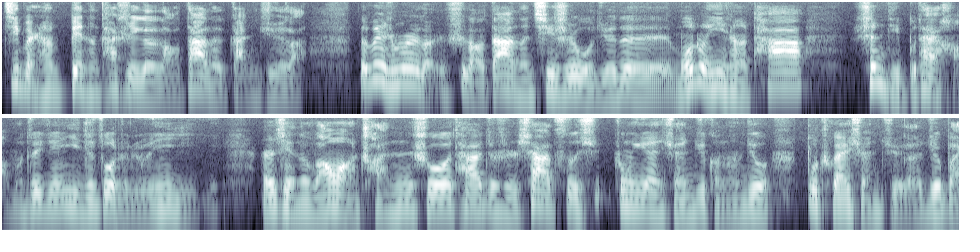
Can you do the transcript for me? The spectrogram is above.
基本上变成他是一个老大的感觉了。那为什么是老是老大呢？其实我觉得某种意义上他身体不太好嘛，最近一直坐着轮椅，而且呢，往往传说他就是下次众议院选举可能就不出来选举了，就把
